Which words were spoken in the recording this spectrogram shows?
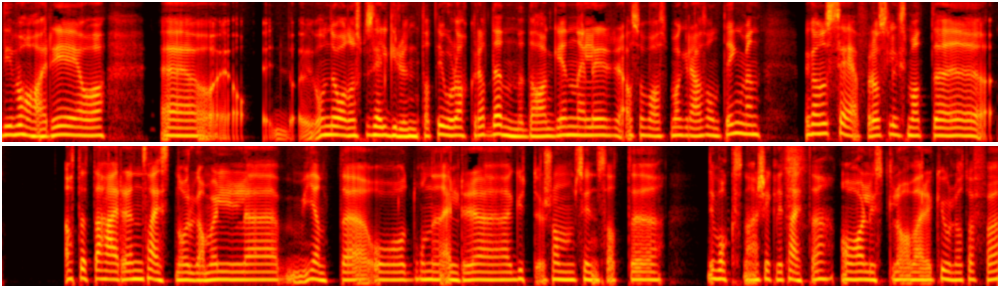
de var i, og eh, om det var noen spesiell grunn til at de gjorde det akkurat denne dagen, eller altså hva som var greia og sånne ting, men vi kan jo se for oss liksom at, at dette her er en 16 år gammel jente og noen eldre gutter som syns at de voksne er skikkelig teite og har lyst til å være kule og tøffe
